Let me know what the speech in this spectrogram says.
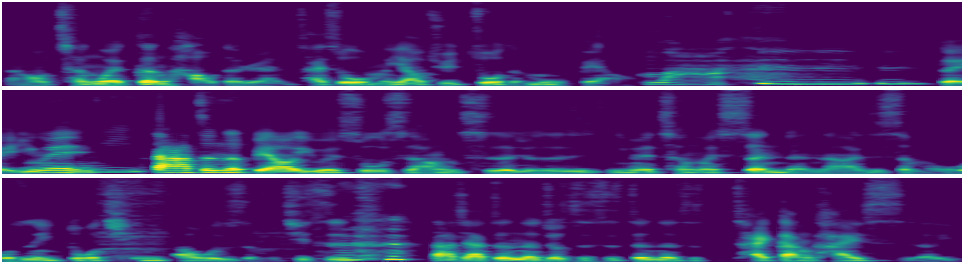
然后成为更好的人才是我们要去做的目标。哇，嗯嗯嗯，对，因为大家真的不要以为蔬食好像吃的就是你会成为圣人啊，还是什么，或是你多清高，或是什么，其实 大家真的就只是真的是才刚开始而已。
